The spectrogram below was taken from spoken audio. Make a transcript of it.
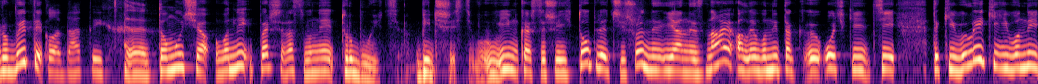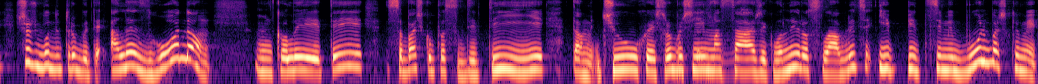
робити. Вкладати їх. Е, Тому що вони перший раз вони турбуються. Більшість їм кажеться, що їх топлять чи що, я не знаю, але вони так е, очки ці такі великі, і вони що ж будуть робити? Але згодом, коли ти собачку посадив, ти її там чухаєш, робиш їй масажик, вони розслаблюються, і під цими бульбашками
